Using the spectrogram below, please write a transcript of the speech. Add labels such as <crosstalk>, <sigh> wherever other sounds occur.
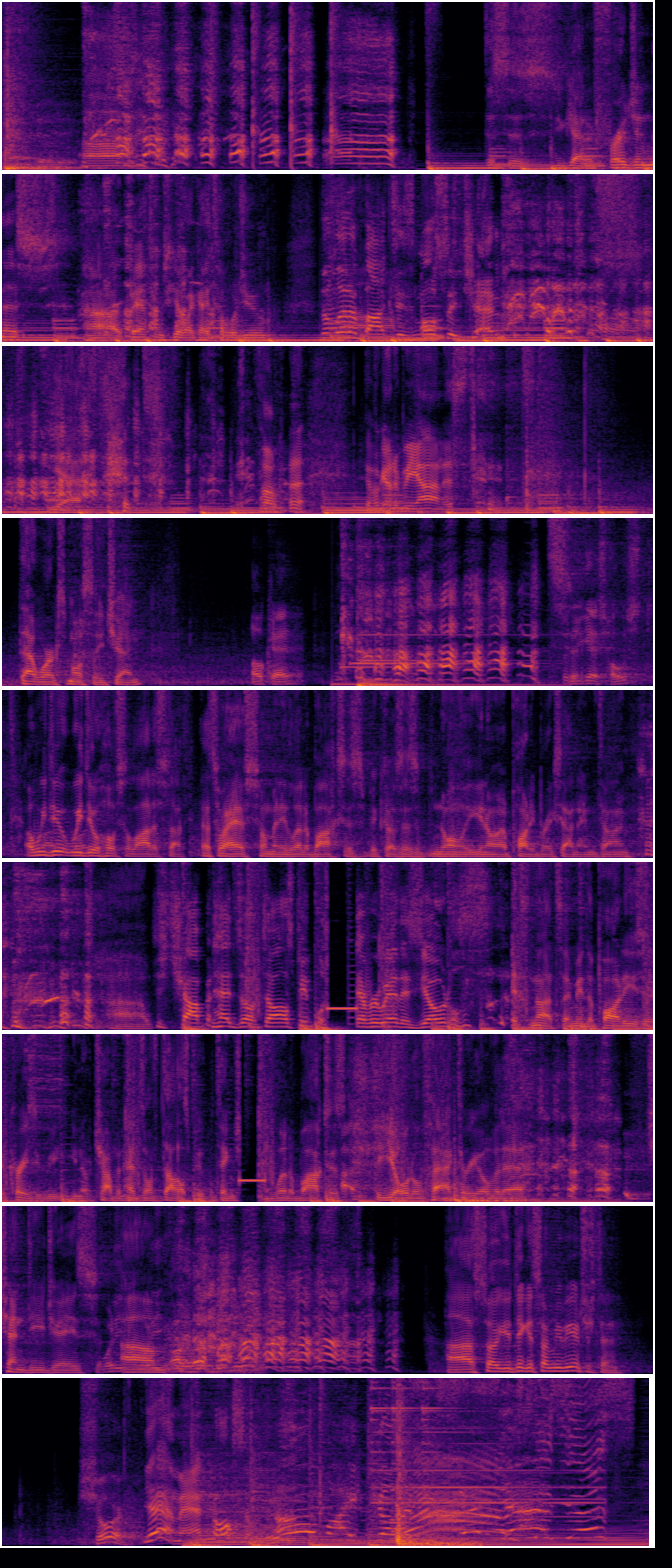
Um, <laughs> this is you got a fridge in this. Uh, our bathrooms here, like I told you. The litter box is mostly Chen. <laughs> Yeah. if, I'm gonna, if I'm gonna be honest, that works mostly Chen. Okay. <laughs> so you guys host? Oh, we do we do host a lot of stuff. That's why I have so many litter boxes because there's normally you know a party breaks out anytime. <laughs> Uh, Just chopping heads off dolls. People everywhere. There's yodels. It's nuts. I mean, the parties are crazy. We, you know, chopping heads off dolls, people taking in litter boxes, the Yodel factory over there, Chen DJs. What do you, what do you, um, you're a DJ? uh, so you think it's something you'd be interested in? Sure. Yeah, man. Awesome. Oh my God! yes, yes.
